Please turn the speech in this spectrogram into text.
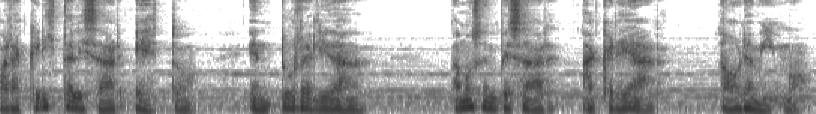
Para cristalizar esto en tu realidad, vamos a empezar a crear ahora mismo.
